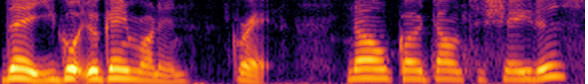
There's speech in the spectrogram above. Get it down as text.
There, you got your game running. Great. Now go down to shaders.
